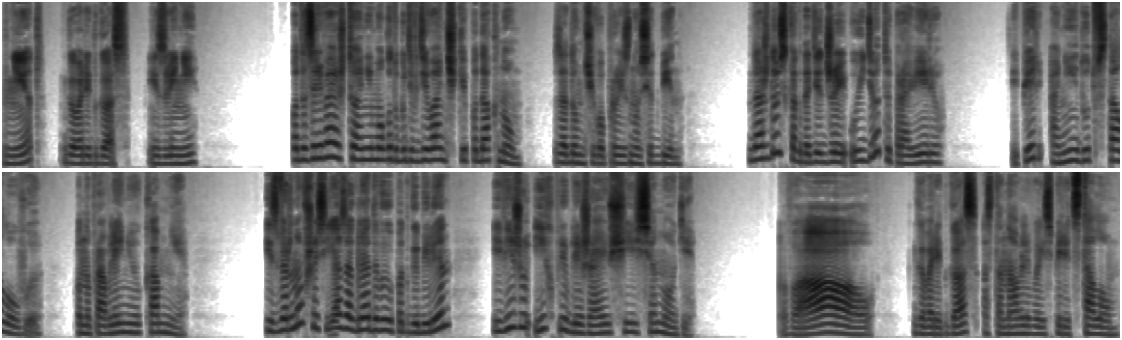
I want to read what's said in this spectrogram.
«Нет», — говорит Газ, — «извини». Подозреваю, что они могут быть в диванчике под окном задумчиво произносит Бин. Дождусь, когда диджей уйдет, и проверю. Теперь они идут в столовую, по направлению ко мне. Извернувшись, я заглядываю под гобелен и вижу их приближающиеся ноги. «Вау!» говорит Газ, останавливаясь перед столом.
